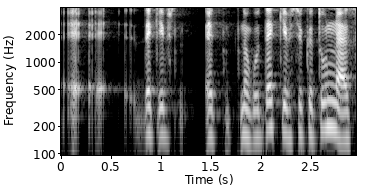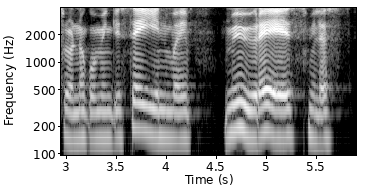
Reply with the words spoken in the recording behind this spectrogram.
e, e, tekib, et nagu tekib niisugune tunne, et sul on nagu mingi sein või müür ees, millest,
